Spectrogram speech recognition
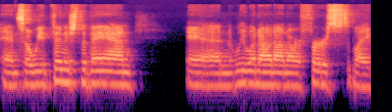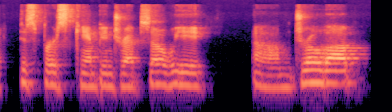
and so we finished the van and we went out on our first like dispersed camping trip. So we um, drove up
